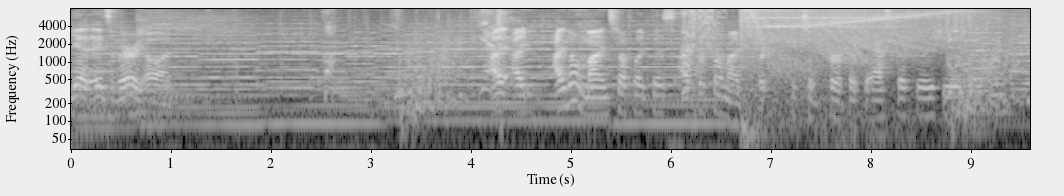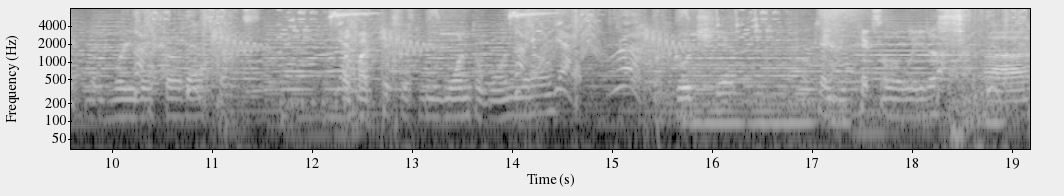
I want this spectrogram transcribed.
Yeah, it's very odd. I, I I don't mind stuff like this. I prefer my per- pixel perfect aspect ratio, like razor sharp aspects. Like my pixels to be one to one, you know. Good shit. Okay, you pixel elitist. Uh,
